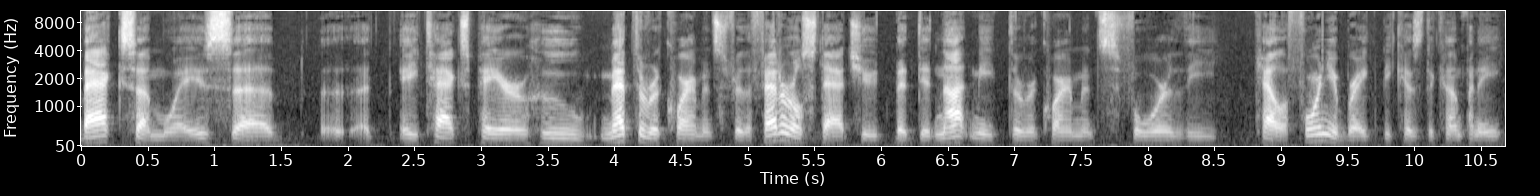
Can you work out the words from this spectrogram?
back some ways, uh, a, a, taxpayer who met the requirements for the federal statute but did not meet the requirements for the California break because the company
